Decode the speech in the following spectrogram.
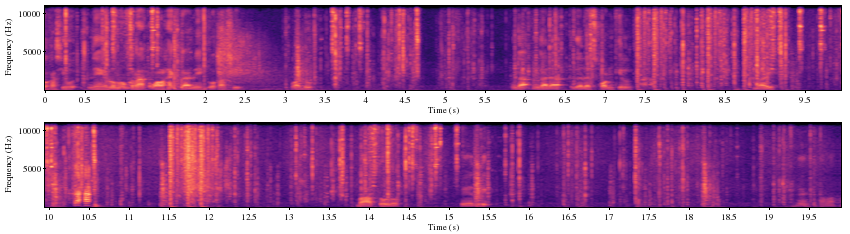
Gua kasih nih, lu mau granat wall hack gak nih? Gua kasih. Waduh. Enggak, enggak ada enggak ada spawn kill. Bye. Batu loh. Cedric. Eh, salah.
